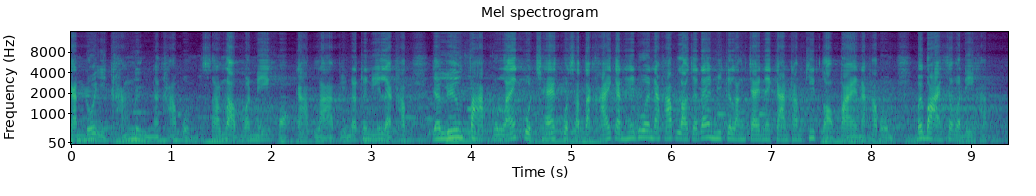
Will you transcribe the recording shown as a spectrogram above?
กันด้วยอีกครั้งหนึ่งนะครับผมสำหรับวันนี้ขอกราบลาเพียงเท่านี้นี้แหละครับ อย่าลืมฝากกดไลค์กดแชร์กดสับตะไคร้กันให้ด้วยนะครับ เราจะได้มีกำลังใจในการทำคลิปต่อไปนะครับผมบ๊ายบายสวัสดีครับ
